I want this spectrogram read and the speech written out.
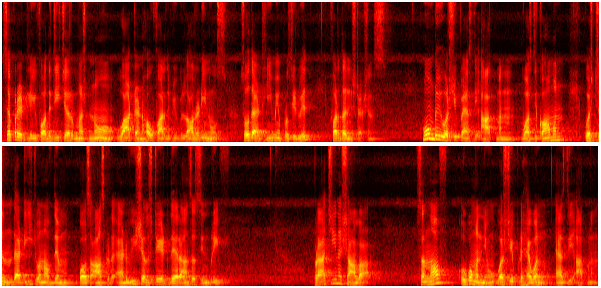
separately, for the teacher must know what and how far the pupil already knows, so that he may proceed with further instructions. Whom do you worship as the Atman? was the common question that each one of them was asked, and we shall state their answers in brief. Prachina Shala, son of Upamanyu, worshipped heaven as the Atman.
